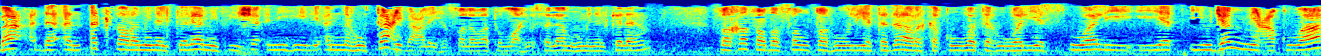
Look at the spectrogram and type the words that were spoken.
بعد أن أكثر من الكلام في شأنه لأنه تعب عليه صلوات الله وسلامه من الكلام فخفض صوته ليتدارك قوته وليجمع قواه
